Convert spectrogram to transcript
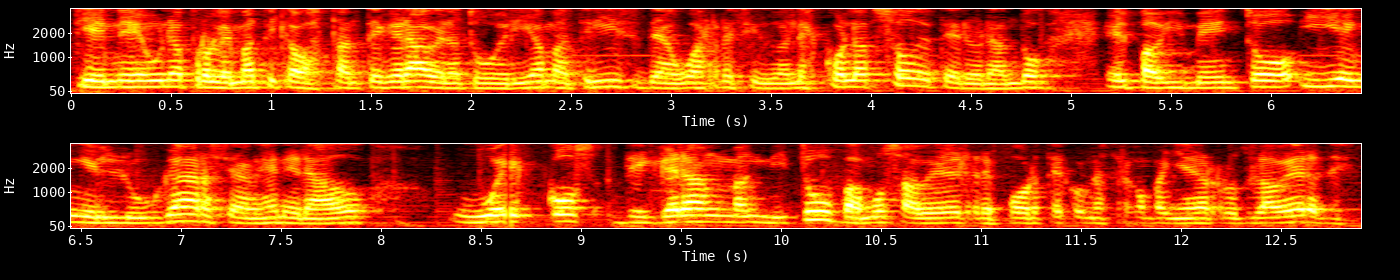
tiene una problemática bastante grave. La tubería matriz de aguas residuales colapsó, deteriorando el pavimento y en el lugar se han generado huecos de gran magnitud. Vamos a ver el reporte con nuestra compañera Ruth Laverde.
